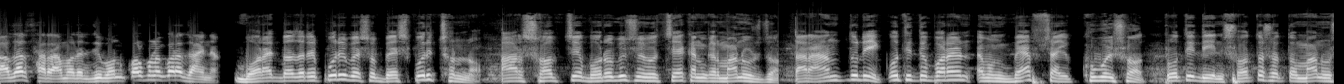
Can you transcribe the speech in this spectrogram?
বাজার ছাড়া আমাদের জীবন কল্পনা করা যায় না। বরাত বাজারের পরিবেশও বেশ পরিচ্ছন্ন। আর সবচেয়ে বড় বিষয় হচ্ছে এখানকার মানুষজন। তারা আন্তরিক অতিথ্যপরায়ণ এবং ব্যবসায়ী খুবই সৎ। প্রতিদিন শত শত মানুষ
